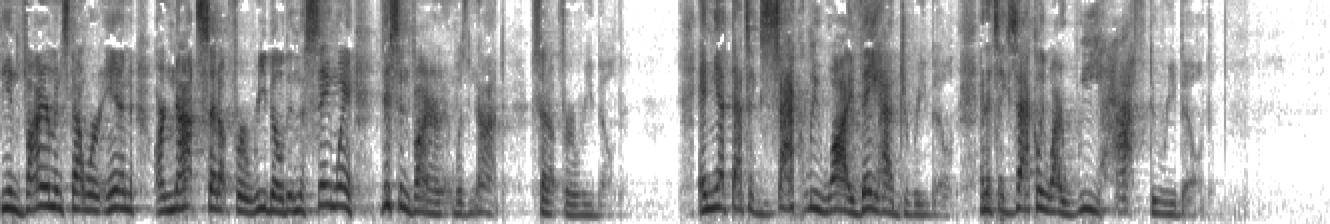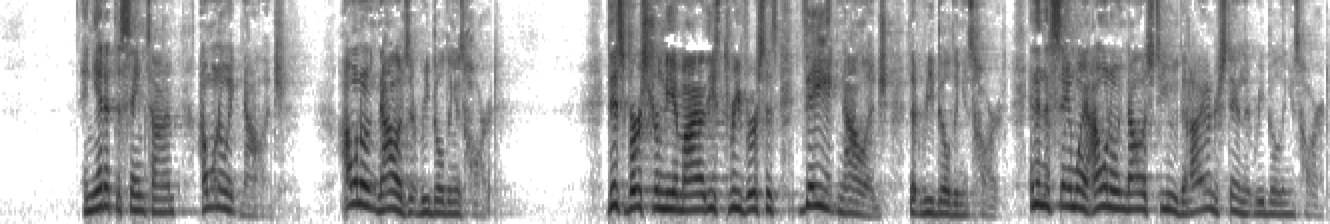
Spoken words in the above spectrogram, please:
The environments that we're in are not set up for a rebuild in the same way this environment was not set up for a rebuild. And yet, that's exactly why they had to rebuild. And it's exactly why we have to rebuild. And yet, at the same time, I want to acknowledge. I want to acknowledge that rebuilding is hard. This verse from Nehemiah, these three verses, they acknowledge that rebuilding is hard. And in the same way, I want to acknowledge to you that I understand that rebuilding is hard.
